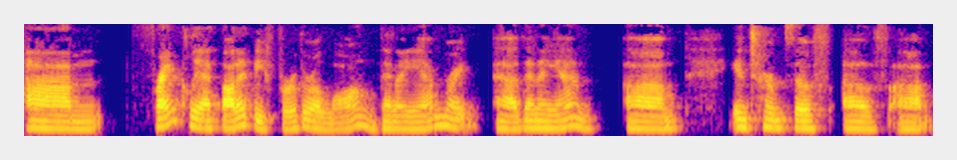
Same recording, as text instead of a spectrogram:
um frankly, I thought I'd be further along than I am right uh, than I am um in terms of of um,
